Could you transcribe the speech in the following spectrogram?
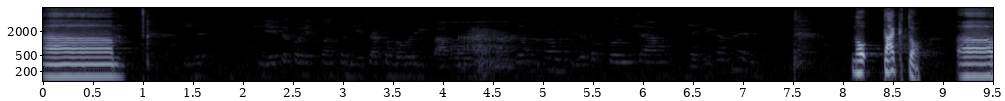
uh, No takto. Uh,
